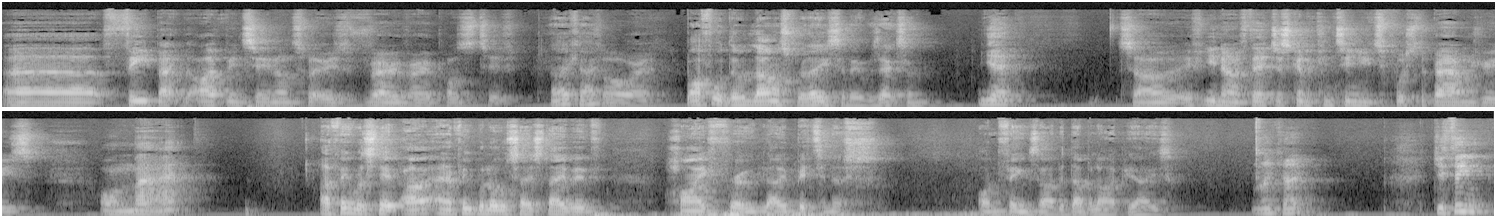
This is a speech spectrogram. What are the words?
Uh, feedback that I've been seeing on Twitter is very, very positive Okay, for it. but I thought the last release of it was excellent. Yeah. So if you know if they're just going to continue to push the boundaries on that. I think we'll stay, uh, and I think we'll also stay with high fruit, low bitterness on things like the double IPAs. Okay. Do you think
